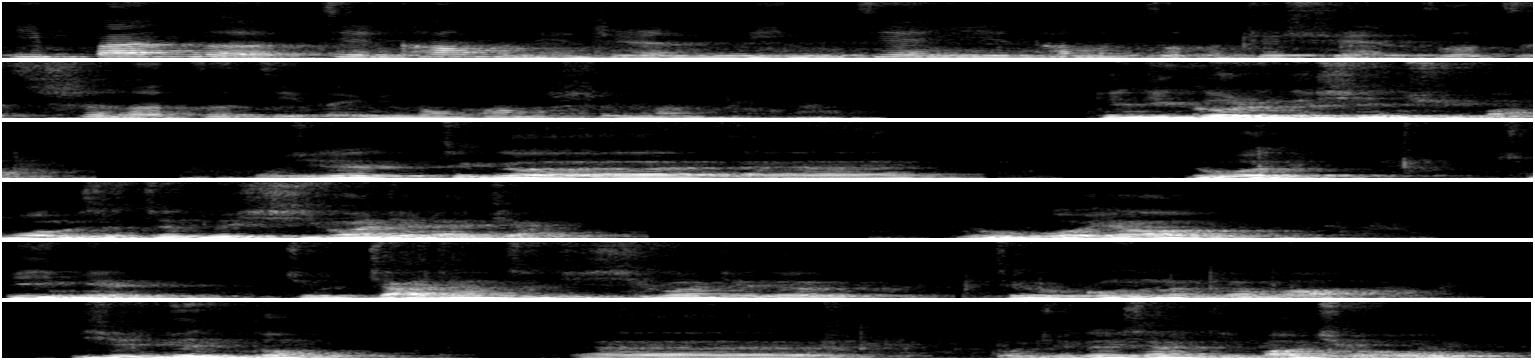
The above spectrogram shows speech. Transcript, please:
一般的健康的年轻人，您建议他们怎么去选择适合自己的运动方式呢？根据个人的兴趣吧。我觉得这个呃，如果我们是针对膝关节来讲，如果要避免就加强自己膝关节的这个功能的话，一些运动。呃，我觉得像羽毛球，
